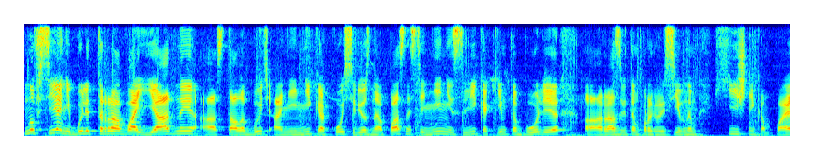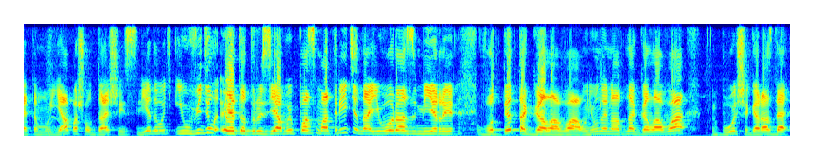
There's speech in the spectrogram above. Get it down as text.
но все они были травоядные, а стало быть, они никакой серьезной опасности не несли каким-то более а, развитым прогрессивным хищником. Поэтому я пошел дальше исследовать и увидел это, друзья. Вы посмотрите на его размеры. Вот это голова. У него, наверное, одна голова больше гораздо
